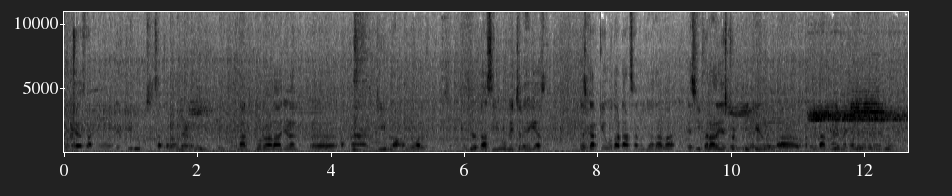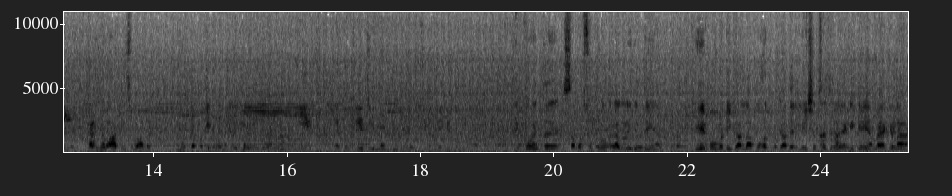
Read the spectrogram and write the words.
ਪੁੱਛਿਆ ਸਾਨੂੰ ਲਿਖਤੀ ਰੂਪ 'ਚ ਸਫਲ ਹੋ ਲੈਣ ਦੀ ਅਨੰਦਪੁਰ ਵਾਲਾ ਜਿਹੜਾ ਆਪਣਾ ਰਜੀਵ ਲਾਉਂਗੋਵਾਲ ਸਮਝੌਤਾ ਸੀ ਉਹ ਵਿੱਚ ਰਹਿ ਗਿਆ ਸੀ। ਇਸ ਕਰਕੇ ਉਹਦਾ ਡਰ ਸਾਨੂੰ ਜ਼ਿਆਦਾ ਵਾ। ਅਸੀਂ ਪਹਿਲਾਂ ਰਜਿਸਟਰਡ ਤਰੀਕੇ ਅਹ, ਖਤਮ ਕਰ ਲਈਏ ਫਿਰ ਤੁਹਾਡੇ ਕੋਲ ਰਿਵਿਊ ਕਾਹਦੀ ਸਾਹਿਬ ਆਖਰੀ ਸਵਾਲ ਹੈ। ਮੋਟਾ ਪਤੀ ਕੀ ਕੀ ਅਚੀਵਮੈਂਟ ਨੇ ਜਿਹੜੇ ਤੁਸੀਂ ਲੈ ਕੇ ਦੇਖੋ ਇੱਥੇ ਸਬਰ ਸੰਤੋਖ ਨਾਲ ਜਿਹੜੇ ਦਿੱਤੇ ਆ ਇਹ ਬਹੁਤ ਵੱਡੀ ਗੱਲ ਆ ਬਹੁਤ ਜ਼ਿਆਦਾ ਰਿਲੇਸ਼ਨਸ ਅਸੀਂ ਲੈ ਕੇ ਗਏ ਆ। ਮੈਂ ਕਹਿੰਦਾ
